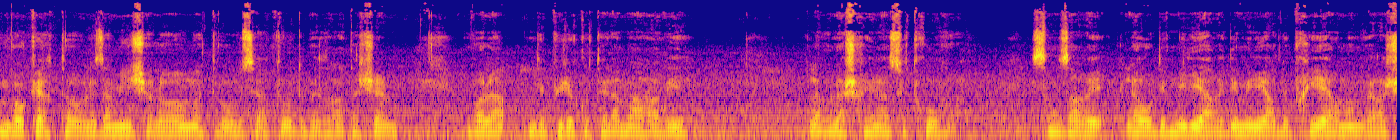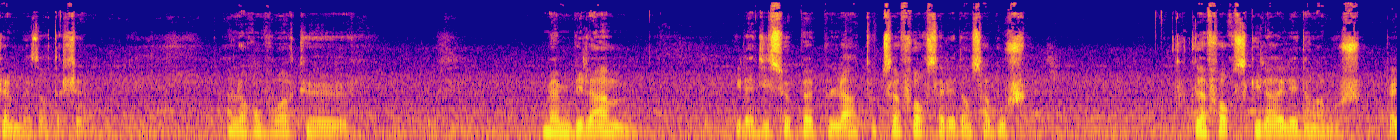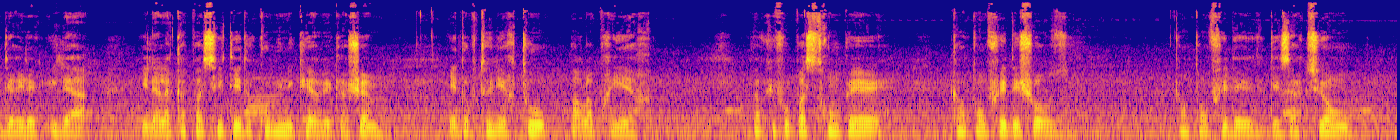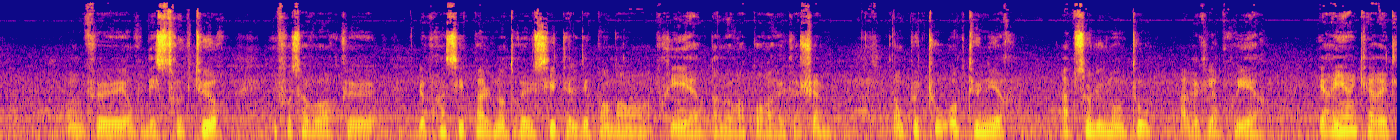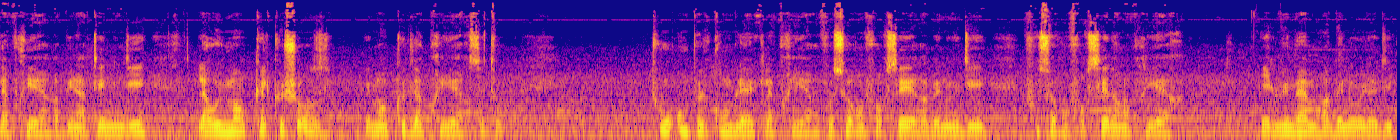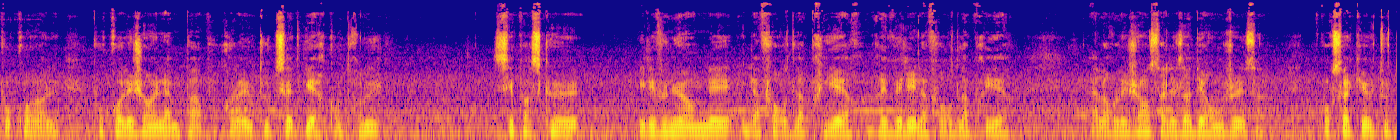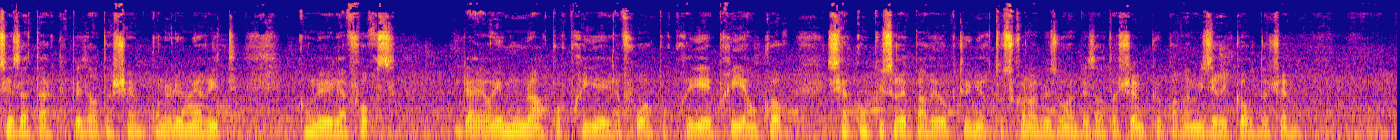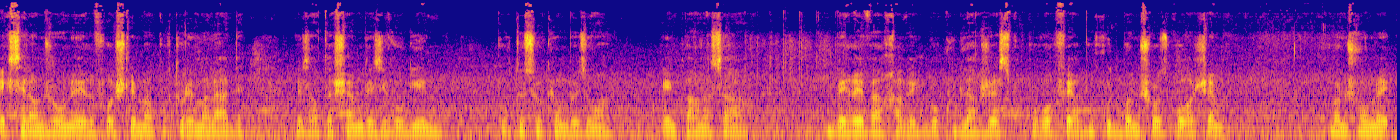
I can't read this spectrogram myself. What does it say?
Boker Tov, les amis, shalom à tous et à toutes, Bezrat Hashem. Voilà, depuis le côté la Maravi, là où la Shrina se trouve, sans arrêt, là où des milliards et des milliards de prières montent vers Hashem, Bezrat Hashem. Alors on voit que même Bilam, il a dit ce peuple-là, toute sa force, elle est dans sa bouche. Toute la force qu'il a, elle est dans la bouche. C'est-à-dire, il, est, il a la capacité de communiquer avec Hachem et d'obtenir tout par la prière. Donc, il ne faut pas se tromper quand on fait des choses, quand on fait des, actions, on fait, on fait des structures. Il faut savoir que le principal, notre réussite, elle dépend dans la prière, dans le rapport avec Hachem. On peut tout obtenir, absolument tout, avec la prière. Il n'y a rien qui arrête la prière. Rabbi Nathan dit, là où il manque quelque chose, il manque que de la prière, c'est tout. Tout, on peut le combler avec la prière. Il faut se renforcer, Rabbeinu dit, il faut se renforcer dans la prière. Et lui-même, Rabbeinu, il a dit, pourquoi, les gens ne l'aiment pas, pourquoi il a eu toute cette guerre contre lui? C'est parce que il est venu emmener la force de la prière, révéler la force de la prière. Alors les gens, ça les a dérangés, ça. C'est pour ça qu'il y a eu toutes ces attaques. Pesant Hachem, qu'on ait le mérite, qu'on ait la force, l'émouna pour prier, la foi pour prier, prier encore, c'est qu'on puisse réparer, obtenir tout ce qu'on a besoin, Pesant Hachem, que par la miséricorde d'Hachem. Excellente journée, refouach les mains pour tous les malades, Pesant Hachem des Ivogim, pour tous ceux qui ont besoin. Une parnassa, Bérevach avec beaucoup de largesse pour pouvoir faire beaucoup de bonnes choses pour Hachem. Bonne journée.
